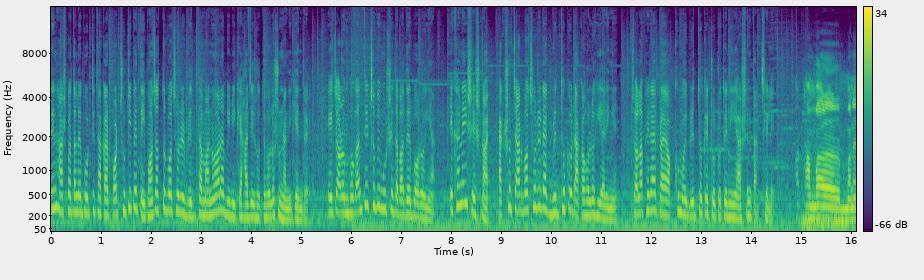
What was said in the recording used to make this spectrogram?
দিন হাসপাতালে ভর্তি থাকার পর ছুটি পেতেই পঁচাত্তর বছরের বৃদ্ধা মানোয়ারা বিবিকে হাজির হতে হলো শুনানি কেন্দ্রে। এই চরম ভোগান্তির ছবি মুর্শিদাবাদের বড় ইয়ার এখানেই শেষ নয়, একশো চার বছরের এক বৃদ্ধকেও ডাকা হলো হিয়ারিংয়ে চলাফেরায় প্রায় অক্ষম ওই বৃদ্ধকে টোটোতে নিয়ে আসেন তার ছেলে। ঠাম্মার মানে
